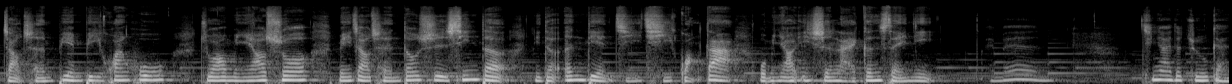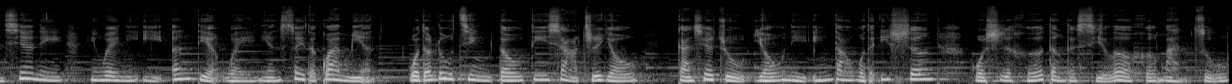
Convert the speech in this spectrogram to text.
早晨便必欢呼。主啊，我们也要说，每早晨都是新的，你的恩典极其广大，我们要一生来跟随你。亲爱的主，感谢你，因为你以恩典为年岁的冠冕，我的路径都低下之由。感谢主，有你引导我的一生，我是何等的喜乐和满足。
